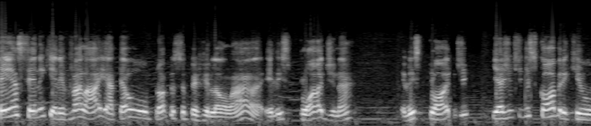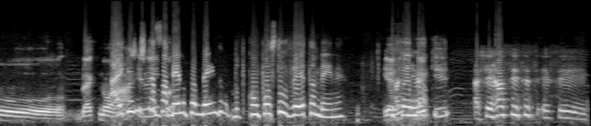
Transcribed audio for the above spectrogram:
tem a cena em que ele vai lá e até o próprio super vilão lá, ele explode, né? Ele explode e a gente descobre que o Black Noir Aí que a gente tá é sabendo também do, do composto V também, né? e a gente vê que Achei racista esse, esse,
